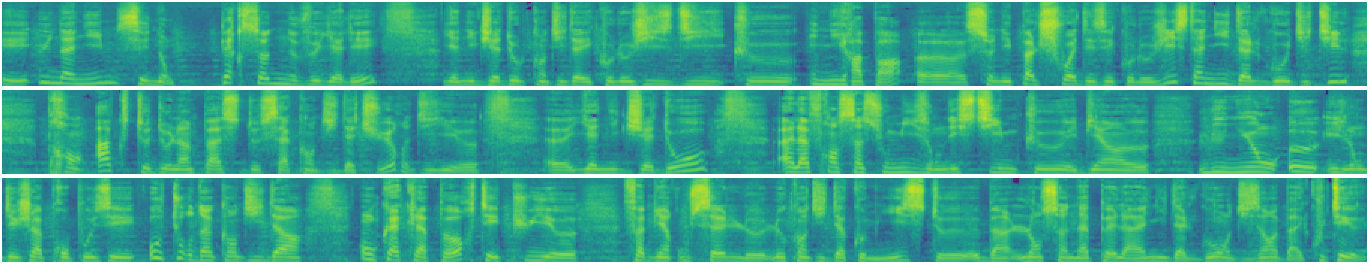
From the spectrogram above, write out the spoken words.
Et unanime, c'est non personne ne veut y aller. Yannick Jadot, le candidat écologiste, dit qu'il n'ira pas. Euh, ce n'est pas le choix des écologistes. Anne Hidalgo, dit-il, prend acte de l'impasse de sa candidature, dit euh, euh, Yannick Jadot. À la France insoumise, on estime que eh bien, l'Union, eux, ils l'ont déjà proposé autour d'un candidat. On claque la porte. Et puis Fabien Roussel, le, candidat communiste, ben, lance un appel à Anne Hidalgo en disant eh ben, écoutez,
